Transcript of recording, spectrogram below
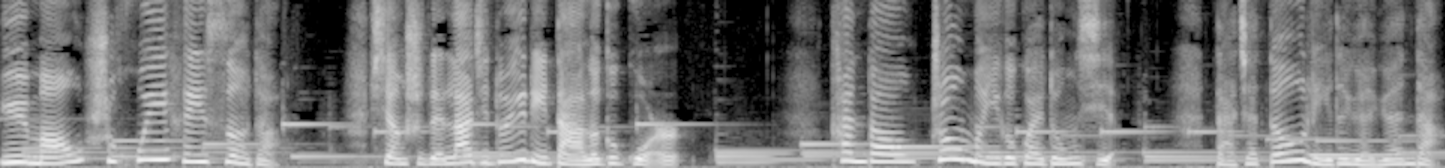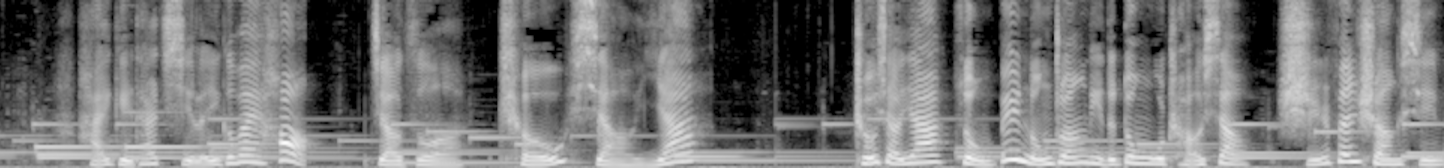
羽毛是灰黑色的。像是在垃圾堆里打了个滚儿。看到这么一个怪东西，大家都离得远远的，还给它起了一个外号，叫做“丑小鸭”。丑小鸭总被农庄里的动物嘲笑，十分伤心。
